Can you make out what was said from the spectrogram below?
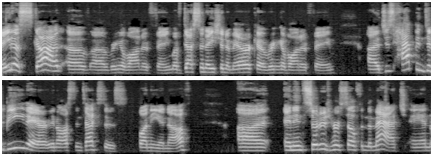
Veda Scott of uh, Ring of Honor fame, of Destination America Ring of Honor fame, uh, just happened to be there in Austin, Texas, funny enough, uh, and inserted herself in the match and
